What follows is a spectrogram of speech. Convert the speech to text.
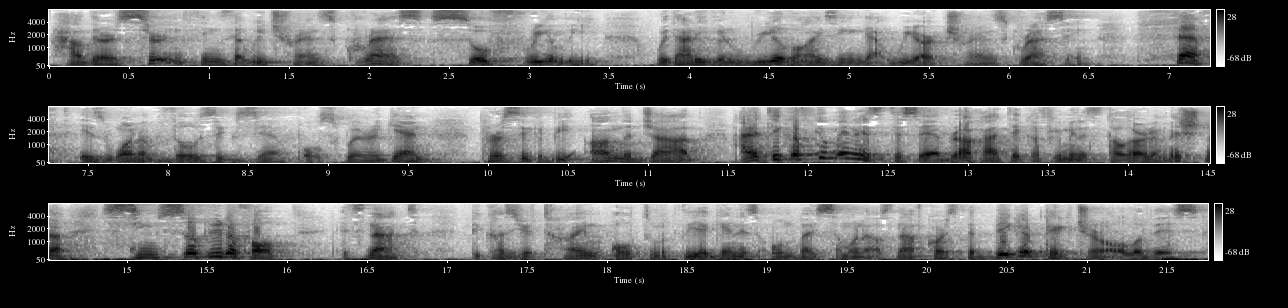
how there are certain things that we transgress so freely without even realizing that we are transgressing. Theft is one of those examples where again, person could be on the job and it take a few minutes to say a bracha, I take a few minutes to learn a Mishnah, seems so beautiful. It's not. Because your time ultimately again is owned by someone else. Now, of course, the bigger picture in all of this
